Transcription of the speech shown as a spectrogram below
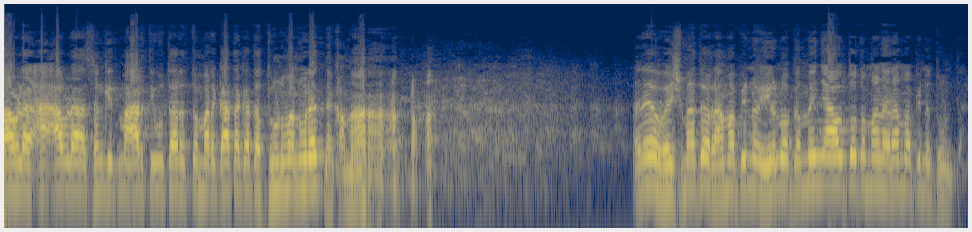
આવડા આવડા સંગીતમાં આરતી ઉતારો તો મારે ગાતા ગાતા ધૂણવાનું રહેત ને કમા. અરે વૈશમાં તો રામાપીનો હેલો ગમે ત્યાં આવતો તો માણે રામાપીને ધૂણતા.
